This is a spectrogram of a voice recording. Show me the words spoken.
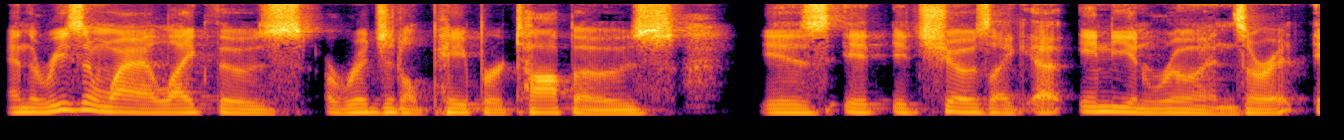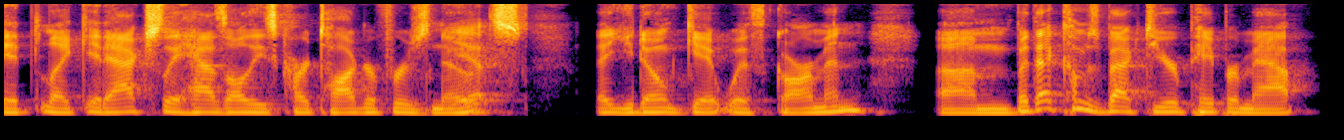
And the reason why I like those original paper topos is it it shows like uh, Indian ruins, or it it like it actually has all these cartographers notes that you don't get with Garmin. Um, but that comes back to your paper map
